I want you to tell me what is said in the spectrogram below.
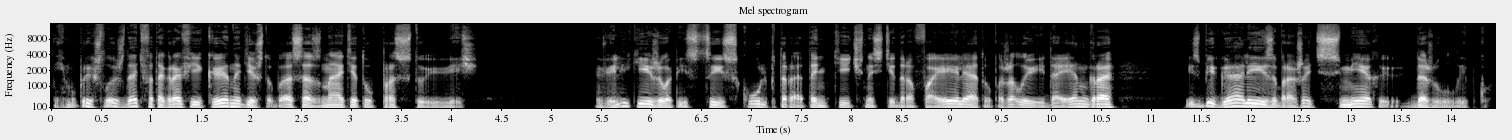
ему пришлось ждать фотографии Кеннеди, чтобы осознать эту простую вещь. Великие живописцы и скульпторы от античности до Рафаэля, а то, пожалуй, и до Энгра, избегали изображать смех и даже улыбку.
